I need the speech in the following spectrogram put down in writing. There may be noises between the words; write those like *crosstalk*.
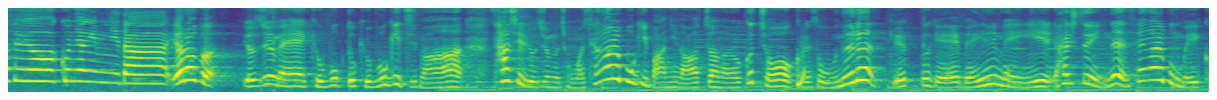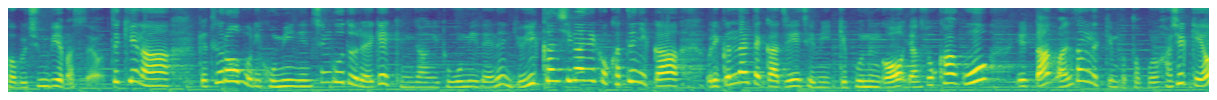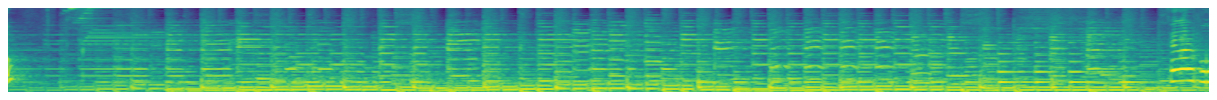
안녕하세요. 쿤양입니다. 여러분, 요즘에 교복도 교복이지만 사실 요즘은 정말 생활복이 많이 나왔잖아요. 그쵸? 그래서 오늘은 예쁘게 매일매일 할 수 있는 생활복 메이크업을 준비해봤어요. 특히나 이렇게 트러블이 고민인 친구들에게 굉장히 도움이 되는 유익한 시간일 것 같으니까 우리 끝날 때까지 재미있게 보는 거 약속하고 일단 완성 느낌부터 보러 가실게요.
